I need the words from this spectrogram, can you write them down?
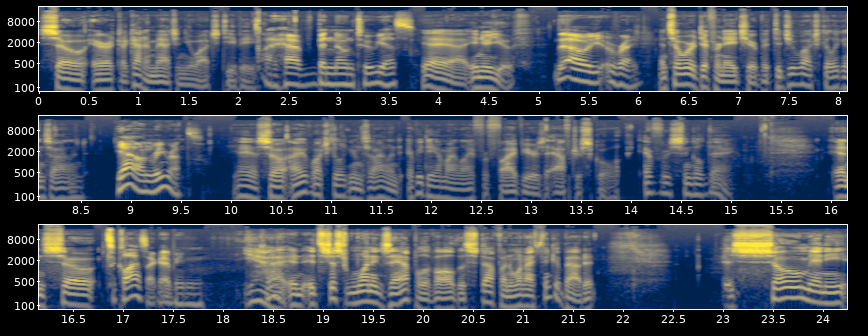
So Eric, I got to imagine you watch TV. I have been known to, yes. Yeah, yeah, in your youth. Oh, right. And so we're a different age here, but did you watch Gilligan's Island? Yeah, on reruns. Yeah, yeah. So I watched Gilligan's Island every day of my life for five years after school, every single day. And so it's a classic. I mean, yeah, yeah. and it's just one example of all this stuff. And when I think about it, so many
